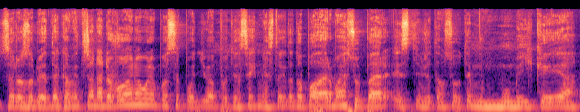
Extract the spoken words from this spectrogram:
se rozhodujete kam je třeba na dovolenou, nebo se podívat po těch městech, to Palermo je super, i s tím, že tam jsou ty mumíky a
